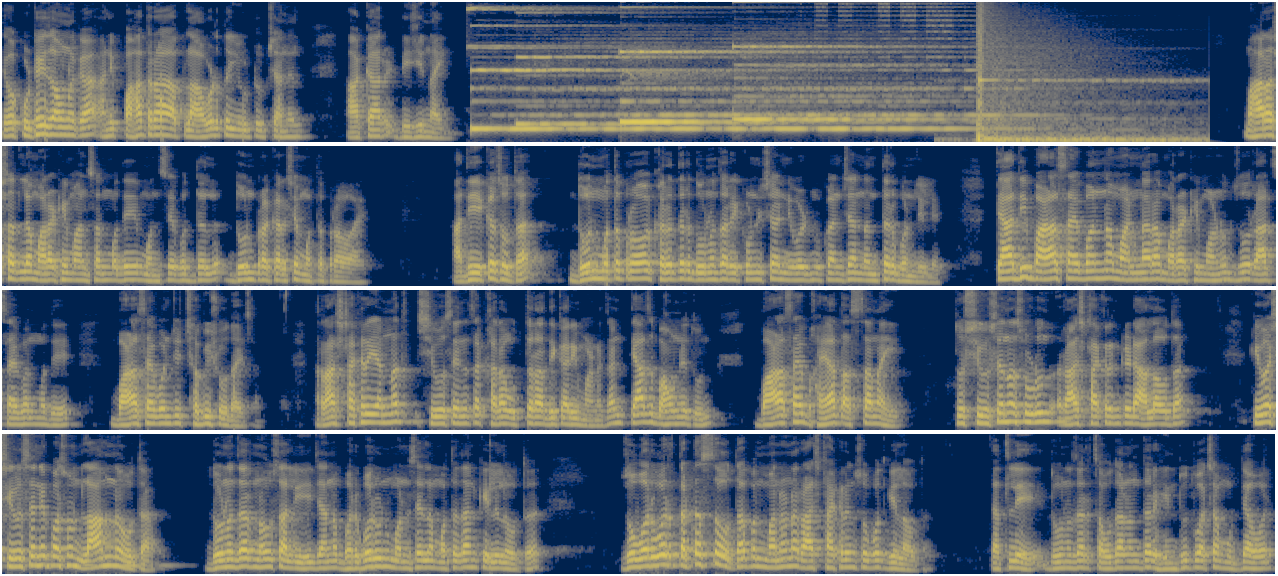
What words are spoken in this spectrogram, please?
तेव्हा कुठेही जाऊ नका आणि पाहत राहा आपलं आवडतं YouTube channel Aakar D G nine महाराष्ट्रातल्या मराठी माणसांमध्ये मनसेबद्दल दोन प्रकारचे मतप्रवाह आहेत. आधी एकच होता दोन मतप्रवाह खरं तर दोन हजार एकोणीसच्या निवडणुकांच्या नंतर बनलेले आहेत. त्याआधी बाळासाहेबांना मांडणारा मराठी माणूस जो राजसाहेबांमध्ये बाळासाहेबांची छबी शोधायचा. राज ठाकरे यांनाच शिवसेनेचा खरा उत्तराधिकारी मानायचा आणि त्याच भावनेतून बाळासाहेब हयात असतानाही तो शिवसेना सोडून राज ठाकरेंकडे आला होता. किंवा शिवसेनेपासून लांब न होता दोन हजार नऊ साली ज्यानं भरभरून मनसेला मतदान केलेलं होतं जो वरवर तटस्थ होता पण मनानं राज ठाकरेंसोबत गेला होता. त्यातले दोन हजार चौदा नंतर हिंदुत्वाच्या मुद्द्यावर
